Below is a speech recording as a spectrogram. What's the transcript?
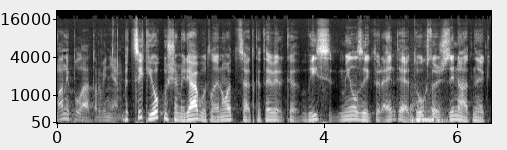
manipulētu ar viņiem. Bet cik jukušam ir jābūt, lai noticētu, ka tev ir ka visi milzīgi tur NT, tūkstoši zinātnieki,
